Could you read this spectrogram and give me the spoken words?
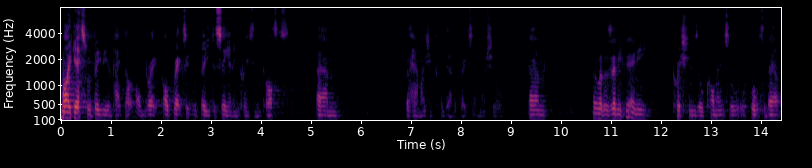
my guess would be the impact on Bre of Brexit would be to see an increase in costs. Um, but how much you could put down to Brexit, I'm not sure. Um, I don't know whether there's any, any questions or comments or, or thoughts about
